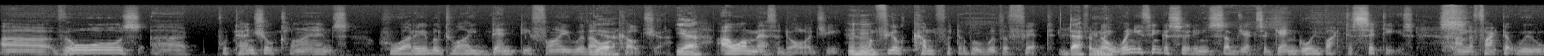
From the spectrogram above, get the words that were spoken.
uh, those uh, potential clients who are able to identify with our Yeah. culture, Yeah. our methodology, and mm-hmm. feel comfortable with the fit. Definitely. You know, when you think of certain subjects, again, going back to cities and the fact that we're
